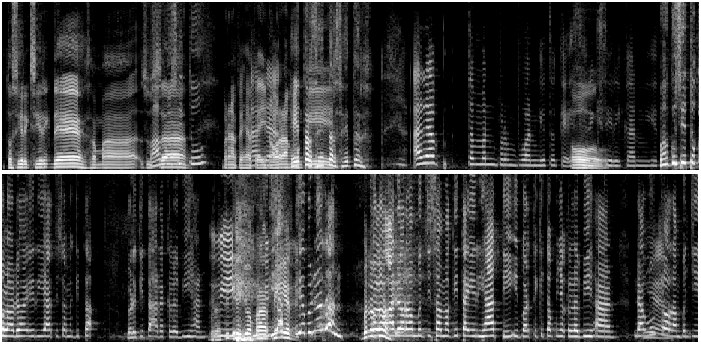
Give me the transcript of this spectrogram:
atau sirik-sirik deh sama Bagus Susan. itu. pernah PHP-in Ada. orang Haters, mungkin. haters, haters. Ada temen perempuan gitu kayak Oh. sirik-sirikan gitu. Bagus itu kalau ada iri hati sama kita. Berarti kita ada kelebihan. Berarti Wih. dia juga merhatiin. Iya, iya beneran. Bener, Kalau bener. ada orang benci sama kita iri hati, berarti kita punya kelebihan. Nggak Iya. mungkin orang benci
